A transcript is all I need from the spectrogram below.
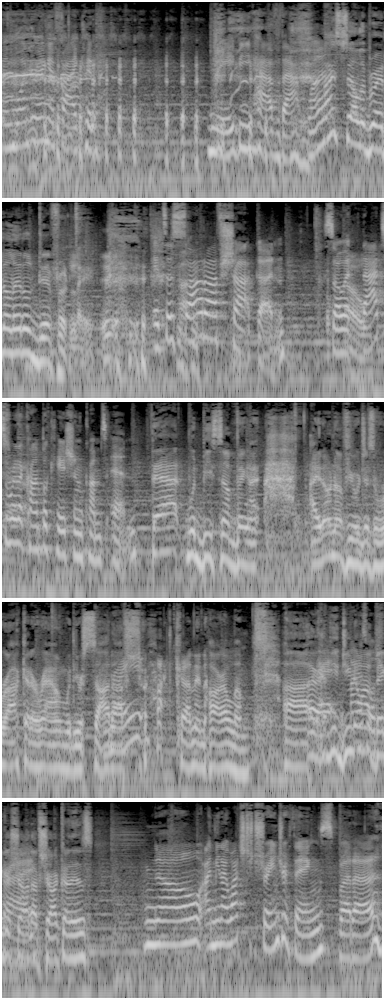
I'm wondering if I could maybe have that one. I celebrate a little differently. It's a sawed-off shotgun. So Oh, that's where the complication comes in. That would be something I. I don't know if you were just rocking around with your sawed-off Right? shotgun in Harlem. Uh, right, have you, do you might know how well big a try. sawed-off shotgun is? No, I mean I watched Stranger Things, but uh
